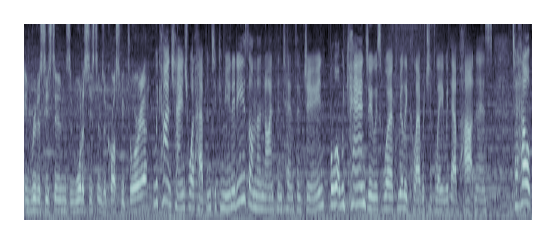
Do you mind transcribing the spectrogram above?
in river systems and water systems across Victoria. We can't change what happened to communities on the 9th and 10th of June, but what we can do is work really collaboratively with our partners to help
